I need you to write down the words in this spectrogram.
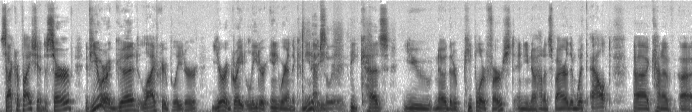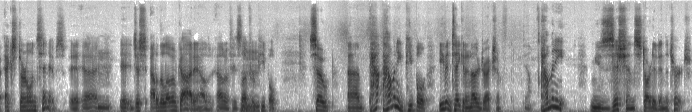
sacrifice, you had to serve. If you are a good life group leader, you're a great leader anywhere in the community Absolutely. because you know that people are first and you know how to inspire them without uh, kind of uh, external incentives, uh, uh, it, just out of the love of God and out, out of His love for people. So, um, how, how many people, even take it another direction, Yeah. how many musicians started in the church?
